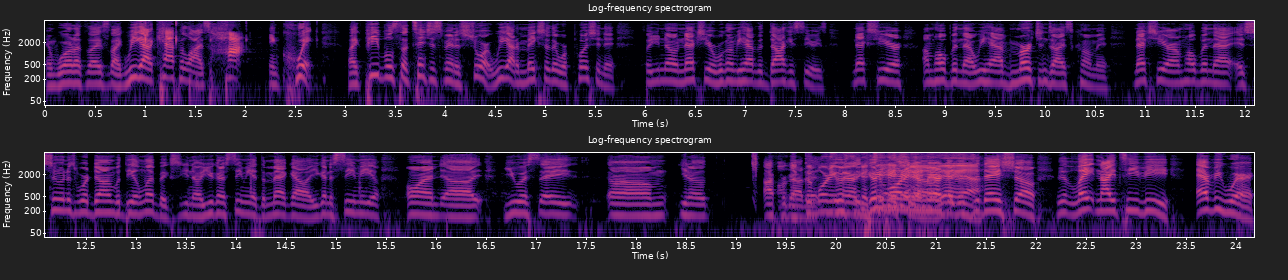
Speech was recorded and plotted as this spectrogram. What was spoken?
and World Athletics. Like, we got to capitalize hot and quick. Like, people's attention span is short. We got to make sure that we're pushing it. So, you know, next year we're going to be have the docu series. Next year, I'm hoping that we have merchandise coming. Next year, I'm hoping that as soon as we're done with the Olympics, you know, you're going to see me at the Met Gala. You're going to see me on uh, USA, um, you know, I forgot Good. Morning USA America Good Morning Show. America, Yeah, yeah. the Today Show, the late night TV, everywhere.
